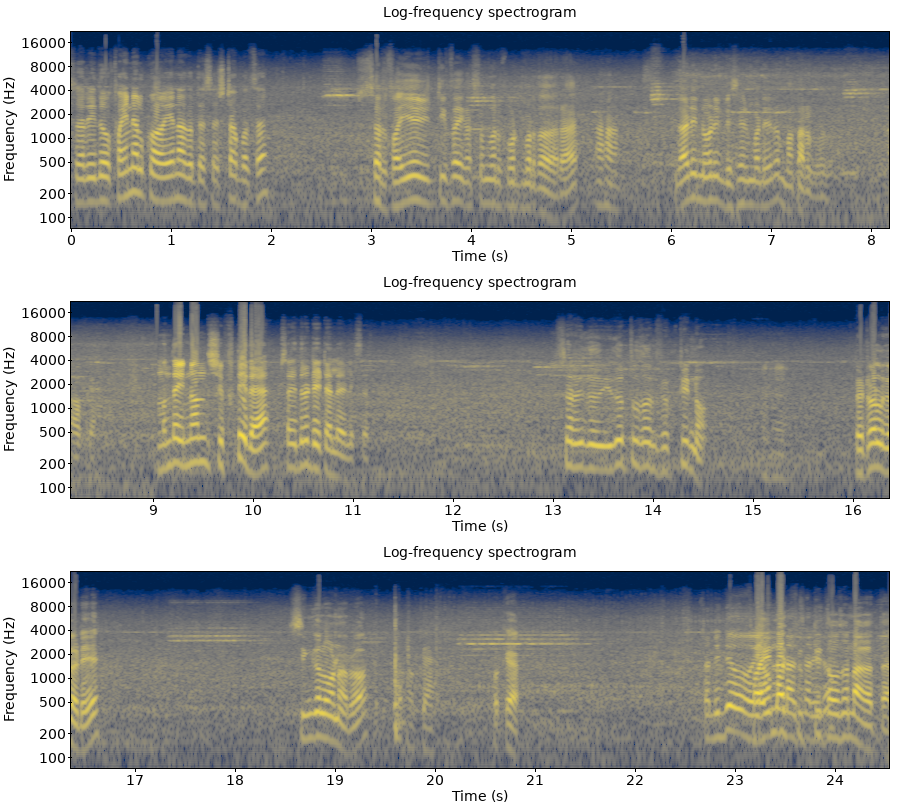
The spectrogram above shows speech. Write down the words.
ಸರ್ ಇದು ಫೈನಲ್ ಏನಾಗುತ್ತೆ? ಸರ್ ಎಷ್ಟಾಗುತ್ತೆ sir sir five eighty five customer ಕೊಟ್ಟು ಬರ್ತಾ ಇದ್ದಾರೆ ಹಾಂ ಹಾಂ ಗಾಡಿ ನೋಡಿ ಡಿಸೈನ್ ಮಾಡಿದ್ರೆ ಮಾತಾಡ್ಬೋದು. ಓಕೆ. ಮುಂದೆ ಇನ್ನೊಂದು ಶಿಫ್ಟ್ ಇದೆ. ಸೊ ಇದ್ರ ಡೀಟೇಲ್ ಹೇಳಿ ಸರ್. ಸರ್ ಇದು ಇದು ಟೂ ತೌಸಂಡ್ ಫಿಫ್ಟೀನು ಪೆಟ್ರೋಲ್ ಗಾಡಿ. Single owner okay. Okay. Sir ಇದು ಫೈವ್ ಲ್ಯಾಕ್ ಫಿಫ್ಟಿ ತೌಸಂಡ್ ಆಗುತ್ತೆ.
